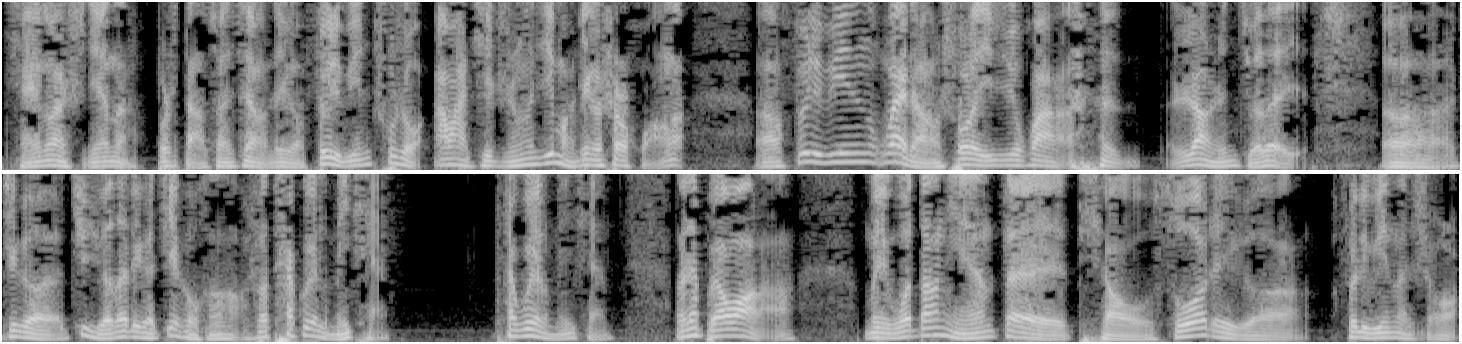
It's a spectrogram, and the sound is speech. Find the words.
前一段时间呢，不是打算向这个菲律宾出手阿帕奇直升机嘛？这个事儿黄了，啊，菲律宾外长说了一句话，让人觉得，呃，这个拒绝的这个借口很好，说太贵了没钱，太贵了没钱。大家不要忘了啊，美国当年在挑唆这个菲律宾的时候。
